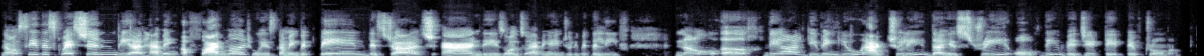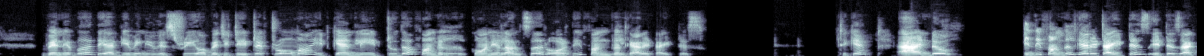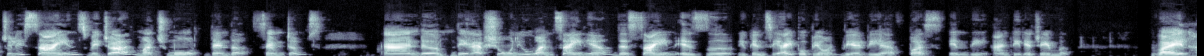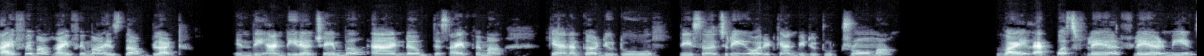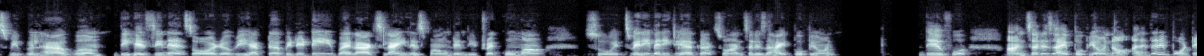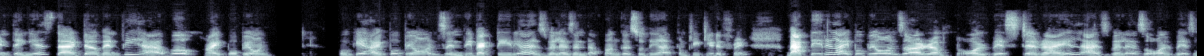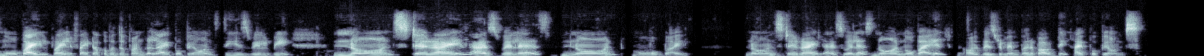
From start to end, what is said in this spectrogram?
Now see this question. We are having a farmer who is coming with pain, discharge and he is also having an injury with the leaf. Now uh, they are giving you actually the history of the vegetative trauma whenever they are giving you history of vegetative trauma, it can lead to the fungal corneal ulcer or the fungal keratitis. Okay, and uh, in the fungal keratitis, it is actually signs which are much more than the symptoms. And uh, they have shown you one sign here. This sign is, uh, you can see hypopyon, where we have pus in the anterior chamber while hyphema, hyphema is the blood in the anterior chamber and um, this hyphema can occur due to the surgery or it can be due to trauma. While aqueous flare, flare means we will have um, the haziness or uh, we have turbidity while Arlt's line is found in the trachoma. So it's very very clear cut. So answer is a hypopyon. Therefore, answer is hypopyon. Now, another important thing is that uh, when we have a hypopyon, okay, hypopyons in the bacteria as well as in the fungus. So, they are completely different. Bacterial hypopyons are um, always sterile as well as always mobile. While if I talk about the fungal hypopyons, these will be non-sterile as well as non-mobile non-sterile as well as non-mobile. Always remember about the hypopyons.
